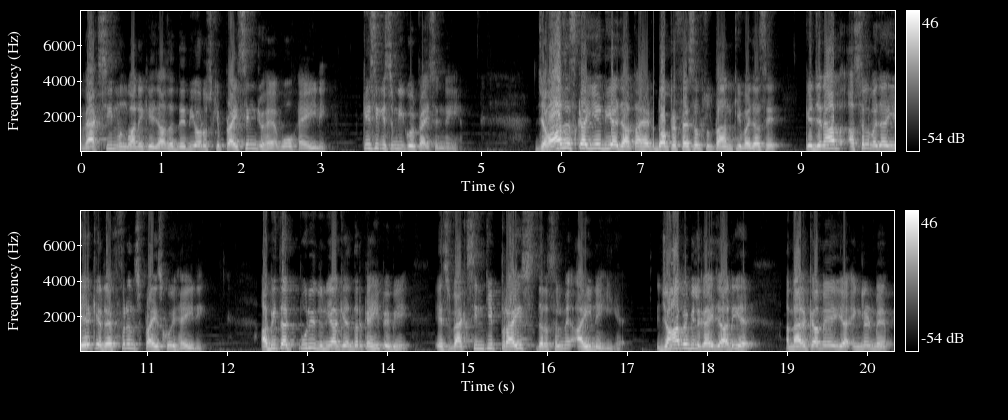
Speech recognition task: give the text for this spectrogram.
वैक्सीन मंगवाने की इजाज़त दे दी और उसकी प्राइसिंग जो है वो है ही नहीं। किसी किस्म की कोई प्राइसिंग नहीं है। जवाब इसका यह दिया जाता है डॉक्टर फैसल सुल्तान की वजह से कि जनाब, असल वजह यह है कि रेफरेंस प्राइस कोई है ही नहीं। अभी तक पूरी दुनिया के अंदर कहीं पे भी इस वैक्सीन की प्राइस दरअसल में आई नहीं है। जहाँ पे भी लगाई जा रही है, अमेरिका में या इंग्लैंड में,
